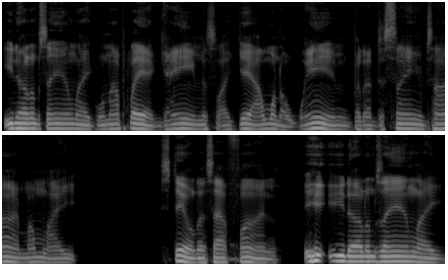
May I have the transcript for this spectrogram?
You know what I'm saying? Like when I play a game, it's like, yeah, I want to win, but at the same time, I'm like, still, let's have fun. You know what I'm saying? Like,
